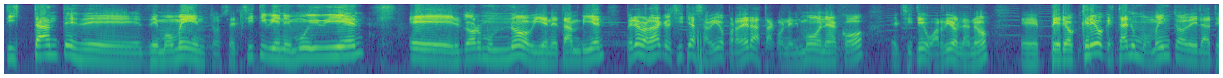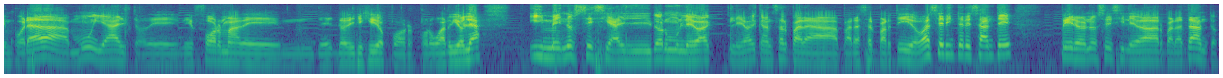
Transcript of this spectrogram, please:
distantes de, de, momentos. El City viene muy bien, eh, el Dortmund no viene tan bien, pero es verdad que el City ha sabido perder hasta con el Mónaco, el City Guardiola, ¿no? Eh, pero creo que está en un momento de la temporada muy alto de, forma de, de, lo dirigido por, por Guardiola. Y no sé si al Dortmund le va, le va a alcanzar para, para hacer partido. Va a ser interesante, pero no sé si le va a dar para tanto.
